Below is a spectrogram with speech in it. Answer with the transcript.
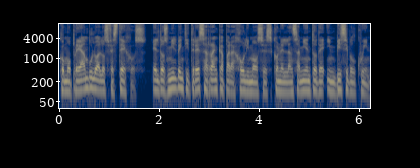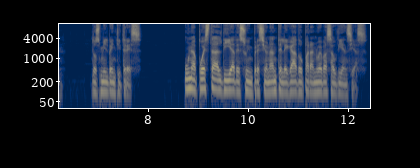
Como preámbulo a los festejos, el 2023 arranca para Holy Moses con el lanzamiento de Invisible Queen, 2023. Una apuesta al día de su impresionante legado para nuevas audiencias.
